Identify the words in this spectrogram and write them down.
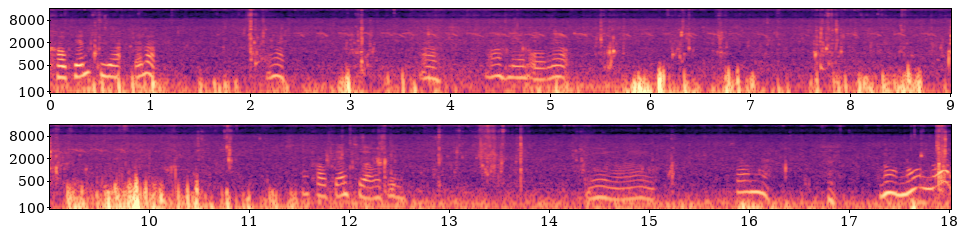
เขาเข็นเสือได้ละอะอะอะเรียนออกแล้ว ให้เขาเข็นเสือมากิน นี่ไงซ้ำน่ะโน่นโน่นโน่น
